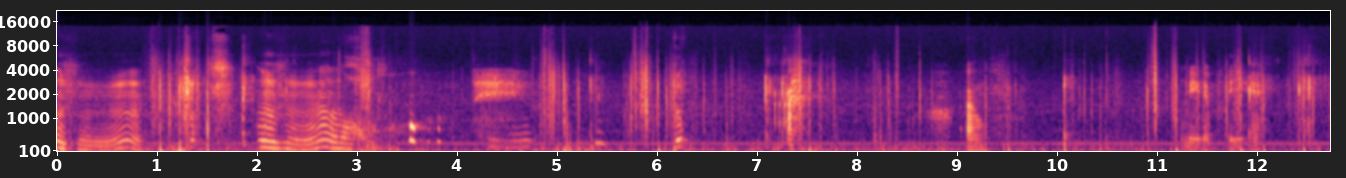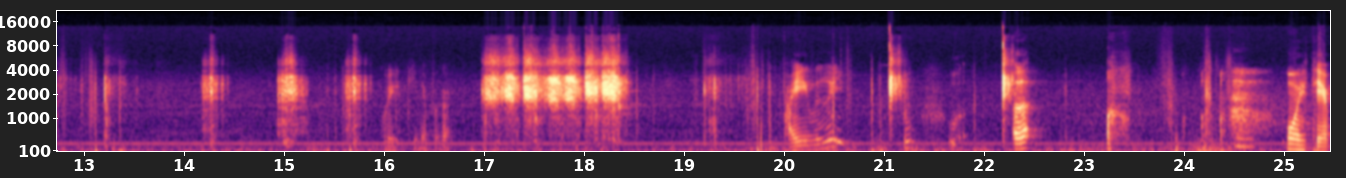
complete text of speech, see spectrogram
อือหืออือหือโอ้โหปุ๊บอะเอาดีเลยดีแฮะ โอ้ยกินอะไรไปก่อนไปเลยเออโอ้ยเจ็บ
